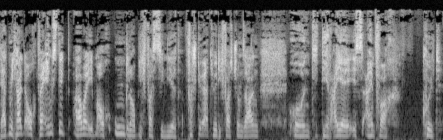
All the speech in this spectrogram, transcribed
der hat mich halt auch verängstigt, aber eben auch unglaublich fasziniert. Verstört, würde ich fast schon sagen. Und die Reihe ist einfach Kult.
